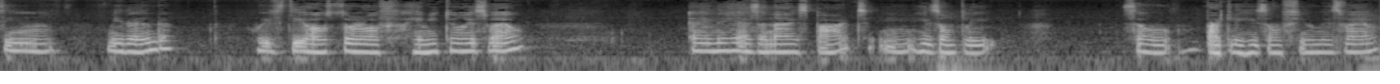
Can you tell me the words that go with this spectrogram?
seeing Miranda, who is the author of Hamilton as well and he has a nice part in his own play, so partly his own film as well.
